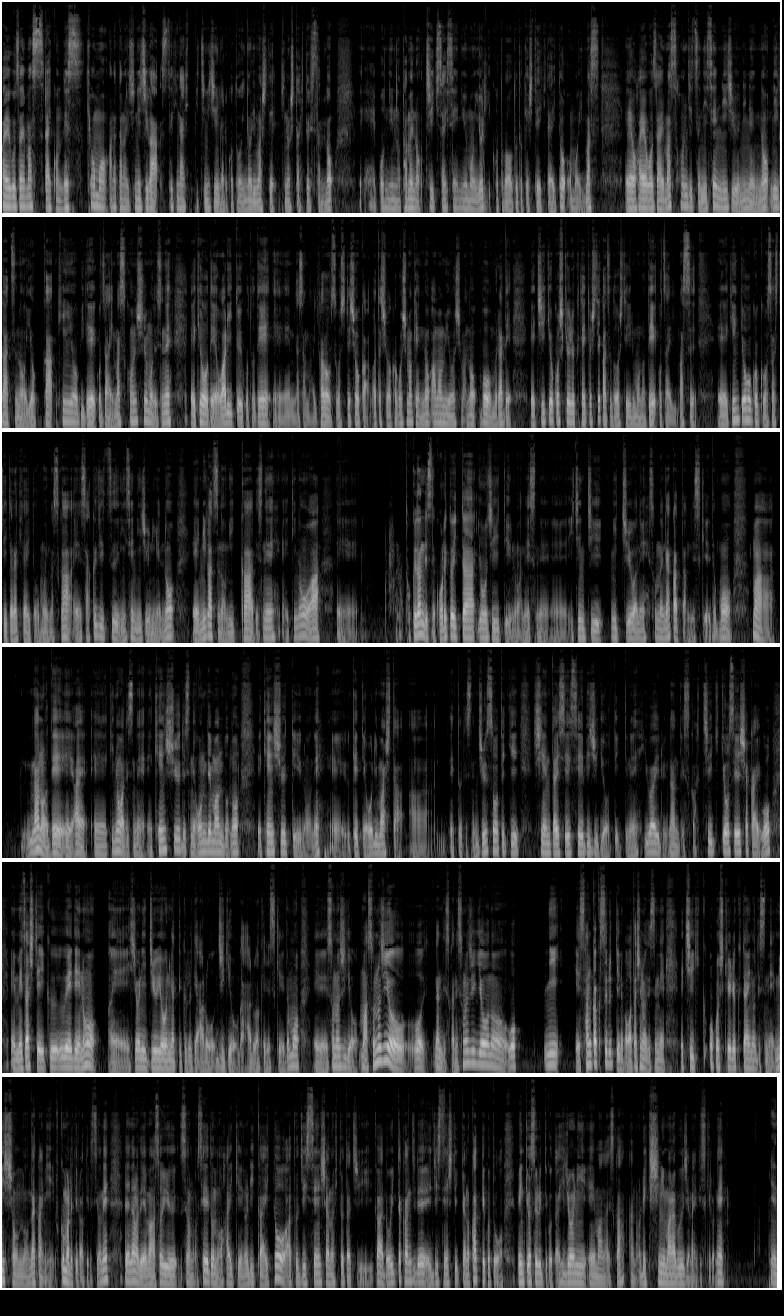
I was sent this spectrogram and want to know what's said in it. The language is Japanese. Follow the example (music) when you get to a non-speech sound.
おはようございます。ライコンです。今日もあなたの一日が素敵な一日になることを祈りまして、木下仁さんの、えー、凡人のための地域再生入門より言葉をお届けしていきたいと思います。えー、おはようございます。本日2022年の2月の4日金曜日でございます。今週もですね、えー、今日で終わりということで、え、皆様いかがお過ごしでしょうか私は鹿児島県の奄美大島の某村で、え地域おこし協力隊として活動しているものでございます。え近況報告をさせていただきたいと思いますが、え昨日2022年の、え2月の3日ですね、え昨日は、えー特段ですね、これといった用事っていうのはですね、一日、日中はね、そんなになかったんですけれども、まあ、なので、えーえー、昨日はですね、研修ですね、オンデマンドの研修っていうのをね、えー、受けておりました。えっとですね、重層的支援体制整備事業って言ってね、いわゆる何ですか、地域共生社会を目指していく上でのえー、非常に重要になってくるであろう事業があるわけですけれども、えー、その事業、まあその事業を、何ですかね、その事業の、を、に、参画するっていうのが私のですね、地域おこし協力隊のですね、ミッションの中に含まれてるわけですよね。なので、まあそういうその制度の背景の理解と、あと実践者の人たちがどういった感じで実践していったのかってことを勉強するってことは非常に、え、まあ何ですか、あの歴史に学ぶじゃないですけどね。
